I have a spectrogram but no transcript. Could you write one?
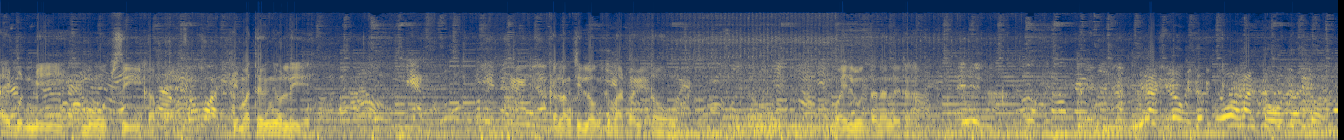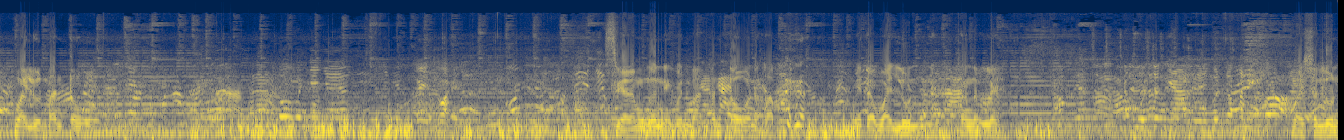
ให้บุญมีหมู่สี่ครับที่มาถึงยูรีกำลังจิลงขึ้นบาดบันโตวัยรุ่นเท่านั้นเลยนะครับวัยรุ่นพันโต เสือน้ำเงินนี่เป็นบัตรพันโตนะครับ มีแต่วัยรุ่นทั้งนั้นเลยวัยสรุ่น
